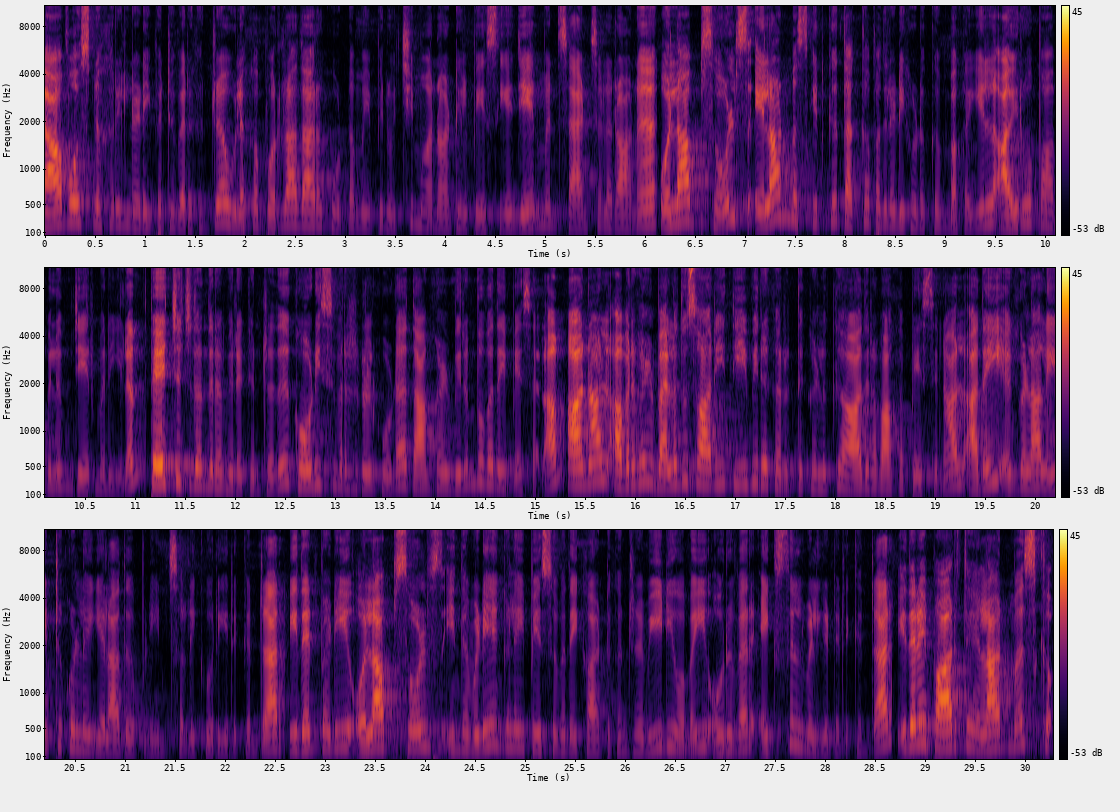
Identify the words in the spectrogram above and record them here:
டாவோஸ் நகரில் நடைபெற்று வருகின்ற உலக பொருளாதார கூட்டமைப்பின் உச்சி மாநாட்டில் பேசிய ஜேர்மன் சான்சலரான ஒலாப் சோல்ஸ் எலான் மஸ்கிற்கு தக்க பதிலடி கொடுக்கும் வகையில் ஐரோப்பாவிலும் ஜேர்மனியிலும் பேச்சு சுதந்திரம் இருக்கின்றது. கோடீஸ்வரர்கள் கூட தாங்கள் விரும்புவதை பேசலாம். ஆனால் அவர்கள் வலதுசாரி தீவிர கருத்துக்களுக்கு ஆதரவாக பேசினால் அதை எங்களால் ஏற்றுக்கொள்ள இயலாது அப்படின்னு சொல்லி கூறியிருக்கின்றார். இதன்படி ஒலாப் சோல்ஸ் இந்த விடயங்களை பேசுவதை காட்டுகின்ற வீடியோவை ஒருவர் எக்ஸில் வெளியிட்டிருக்கின்றார். இதனை பார்த்த எலான் மஸ்க்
